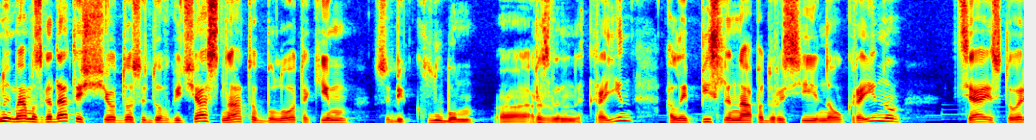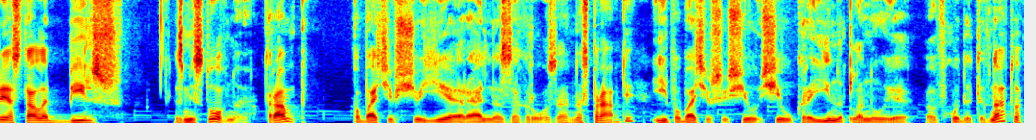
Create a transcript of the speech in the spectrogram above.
Ну і маємо згадати, що досить довгий час НАТО було таким собі клубом е, розвинених країн, але після нападу Росії на Україну ця історія стала більш змістовною. Трамп побачив, що є реальна загроза насправді, і побачивши, що ще Україна планує е, входити в НАТО,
